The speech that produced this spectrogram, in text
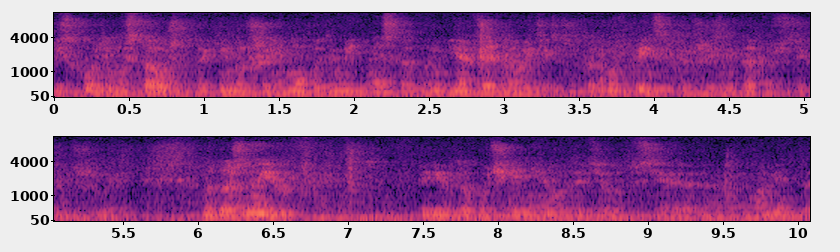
исходим из того, что такие нарушения могут иметь место, ну не обязательно в этих ТИКах, но в принципе в жизни, да, потому что все люди живые. Мы должны их в период обучения, вот эти вот все э, моменты,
